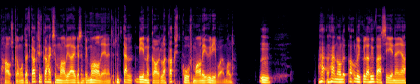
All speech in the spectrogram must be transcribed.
hauska, mutta 28 maali aikaisempi maaliennätys. Nyt tällä viime kaudella 26 maali ylivoimalla. Mm. hän, hän oli, oli, kyllä hyvä siinä ja,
